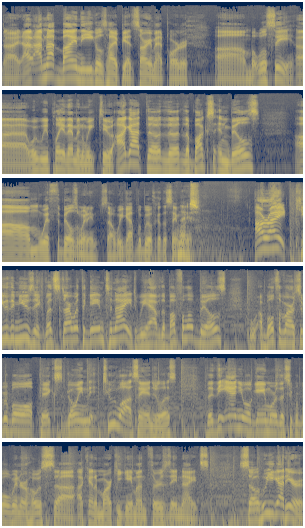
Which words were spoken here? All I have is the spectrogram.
All right, I, I'm not buying the Eagles hype yet. Sorry, Matt Porter, um, but we'll see. Uh, we, we play them in week two. I got the the, the Bucks and Bills um, with the Bills winning. So we got we both got the same one. All right, cue the music. Let's start with the game tonight. We have the Buffalo Bills, both of our Super Bowl picks, going to Los Angeles. The, the annual game where the Super Bowl winner hosts uh, a kind of marquee game on Thursday nights. So, who you got here?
